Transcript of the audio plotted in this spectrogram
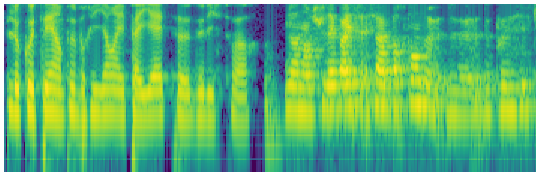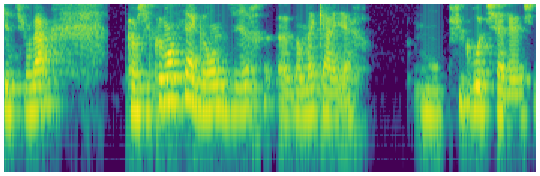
le côté un peu brillant et paillette de l'histoire. Non non, je suis d'accord, c'est important de, de, de, poser cette question-là. Quand j'ai commencé à grandir euh, dans ma carrière, mon plus gros challenge,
